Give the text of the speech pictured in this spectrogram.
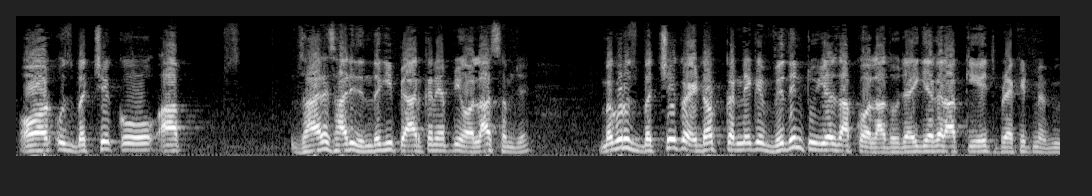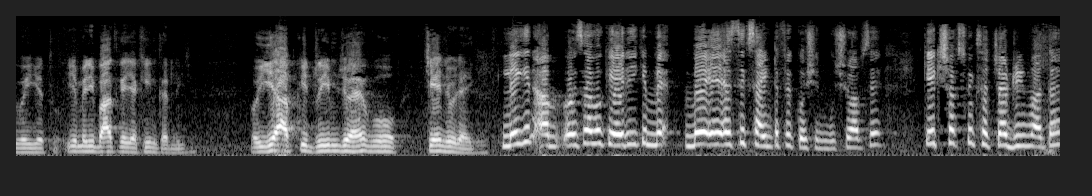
اور اس بچے کو آپ ظاہر ساری زندگی پیار کریں اپنی اولاد سمجھیں مگر اس بچے کو اڈاپٹ کرنے کے ود ان ٹو ایئرز آپ کو اولاد ہو جائے گی۔ اگر آپ کی ایج بریکٹ میں ابھی وہی ہے تو یہ میری بات کا یقین کر لیجیے اور یہ آپ کی ڈریم جو ہے وہ چینج ہو جائے گی۔ لیکن اب وہ کہہ رہی ہے کہ میں میں ایسے ایک سائنٹیفک کوشچن پوچھ رہا ہوں آپ سے۔ کہ ایک شخص کو ایک سچا ڈریم آتا ہے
